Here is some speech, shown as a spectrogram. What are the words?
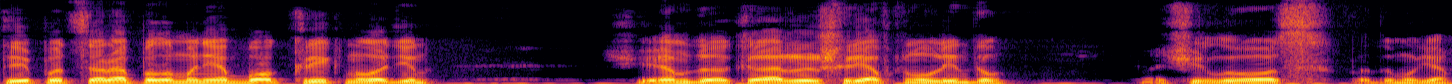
«Ты поцарапала мне бок!» — крикнул один. «Чем докажешь?» — рявкнул Линдл. «Началось», — подумал я.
